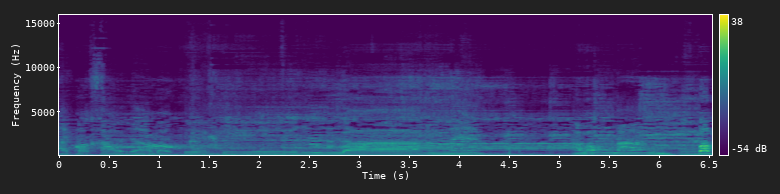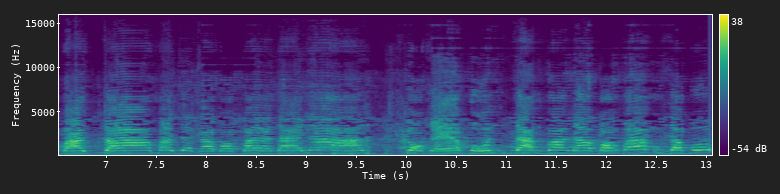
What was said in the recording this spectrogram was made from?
แต่ก็เขาอย่าไปเปลี่ยนดินมาแม่อะร้องดังปปาจามันจะกลับออกไปได้นานก็แก่ฝนดังฟ้าดาบอกฟังจะพูด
